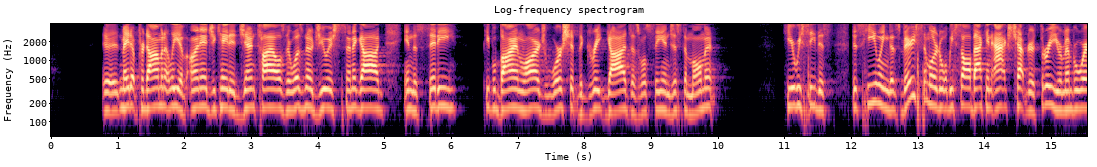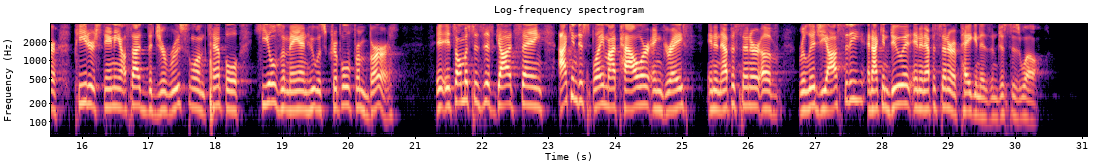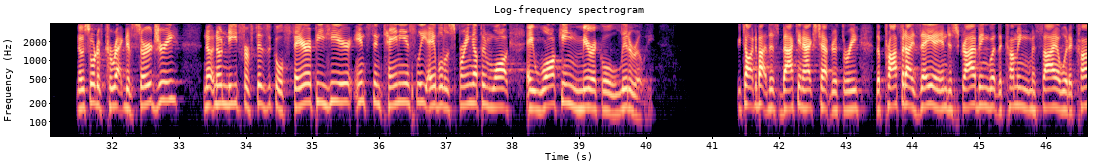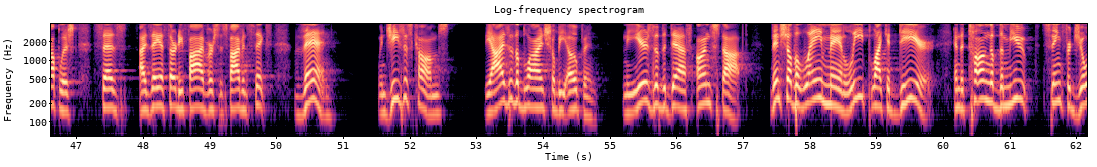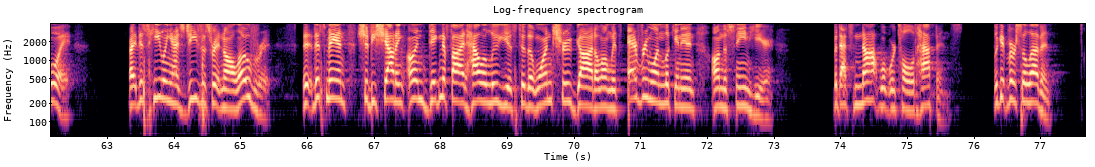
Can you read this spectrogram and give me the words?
It made up predominantly of uneducated Gentiles. There was no Jewish synagogue in the city. People, by and large, worship the Greek gods, as we'll see in just a moment. Here we see this, this healing that's very similar to what we saw back in Acts chapter 3. You remember where Peter, standing outside the Jerusalem temple, heals a man who was crippled from birth. It's almost as if God's saying, I can display my power and grace in an epicenter of religiosity, and I can do it in an epicenter of paganism just as well. No sort of corrective surgery, no, no need for physical therapy here, instantaneously able to spring up and walk, a walking miracle, literally. We talked about this back in Acts chapter 3. The prophet Isaiah, in describing what the coming Messiah would accomplish, says, Isaiah 35, verses 5 and 6, Then, when Jesus comes, the eyes of the blind shall be open, and the ears of the deaf unstopped. Then shall the lame man leap like a deer, and the tongue of the mute sing for joy. Right? This healing has Jesus written all over it. This man should be shouting undignified hallelujahs to the one true God, along with everyone looking in on the scene here. But that's not what we're told happens. Look at verse 11.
